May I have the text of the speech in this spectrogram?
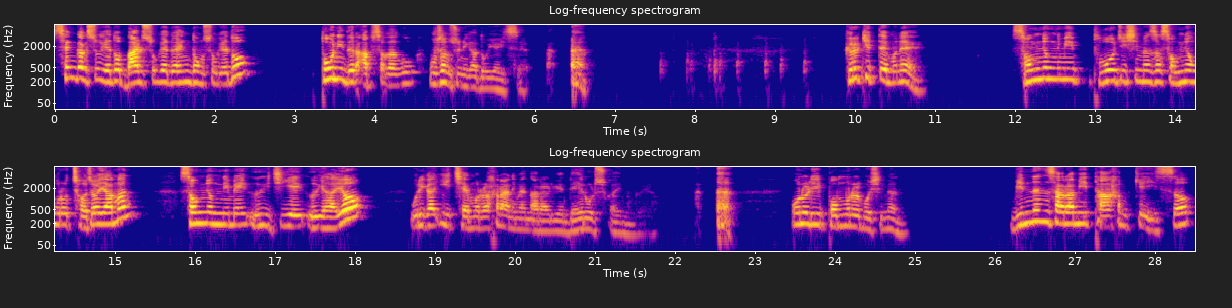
생각 속에도 말 속에도 행동 속에도 돈이 늘 앞서가고 우선순위가 놓여 있어요. 그렇기 때문에 성령님이 부어지시면서 성령으로 젖어야만 성령님의 의지에 의하여 우리가 이 재물을 하나님의 나라를 위해 내놓을 수가 있는 거예요. 오늘 이 본문을 보시면 믿는 사람이 다 함께 있어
